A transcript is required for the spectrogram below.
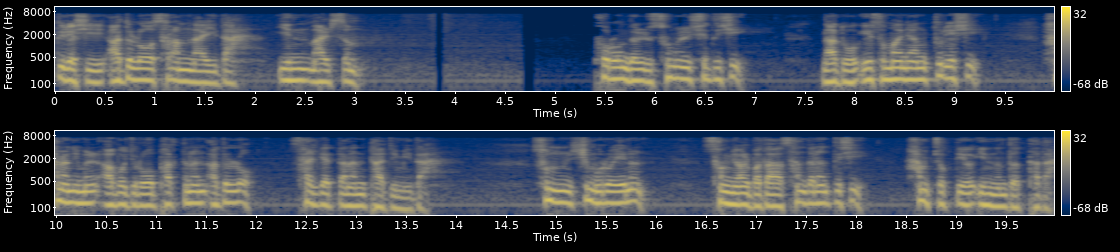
뚜렷이 아들로 살았나이다. 인 말씀. 포로 늘 숨을 쉬듯이 나도 예수마냥 뚜렷이 하나님을 아버지로 받드는 아들로 살겠다는 다짐이다. 숨 쉼으로에는 성령을 받아 산다는 뜻이 함축되어 있는 듯하다.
